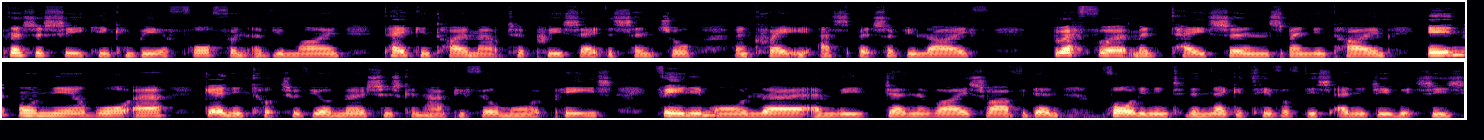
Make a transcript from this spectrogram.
Pleasure seeking can be a forefront of your mind, taking time out to appreciate the sensual and creative aspects of your life. Breathwork, meditation, spending time in or near water, getting in touch with your emotions can help you feel more at peace, feeling more alert and regenerate rather than falling into the negative of this energy, which is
